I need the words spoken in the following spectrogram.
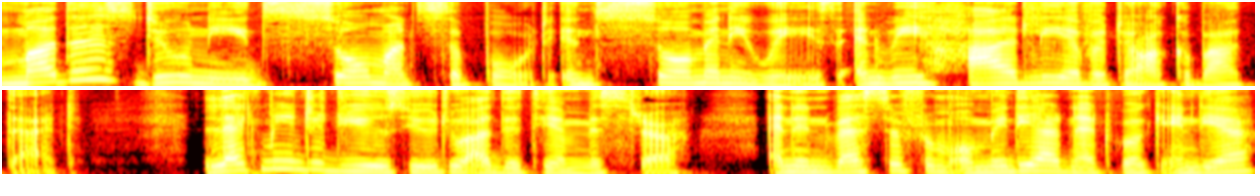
Mothers do need so much support in so many ways, and we hardly ever talk about that. Let me introduce you to Aditya Misra, an investor from Omidyar Network India,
